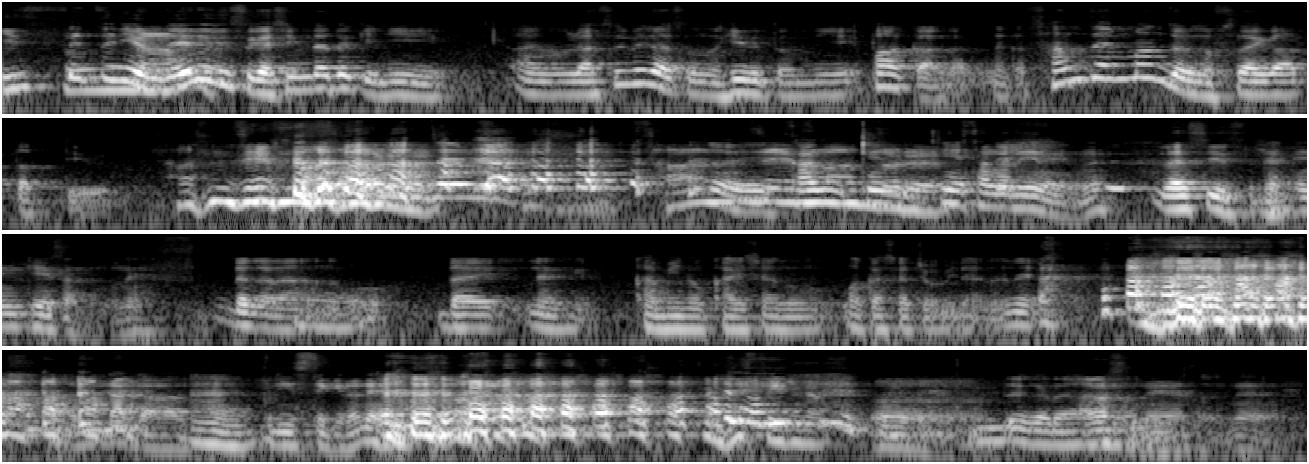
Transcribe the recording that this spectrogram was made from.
いう一説によるとエルビスが死んだ時にあのラスベガスのヒルトンにパーカーがなんか3000万ドルの負債があったっていう。3000万ドル。3000関係万ドル。計算ができないよね。らしいですね。100円計算でもね。だからあの大なんだっけ紙の会社の若社長みたいなね。なんかはいプリンス的なね。的な。うん。だからありますねそれね。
